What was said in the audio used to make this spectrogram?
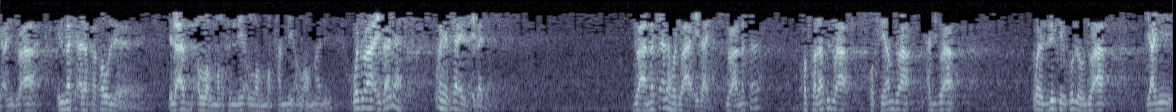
يعني دعاء المسألة كقول العبد اللهم اغفر لي اللهم ارحمني اللهم هدني ودعاء عبادة وهي سائر العبادات. دعاء مسألة ودعاء عبادة. دعاء مسألة فالصلاة دعاء والصيام دعاء الحج دعاء والذكر كله دعاء. يعني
